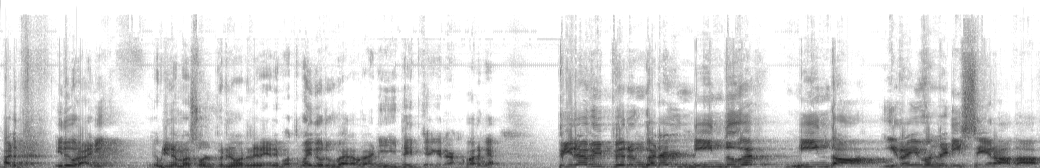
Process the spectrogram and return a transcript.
அடுத்து இது ஒரு அணி. எப்படி நம்ம சொல் பிரிவினர் பார்த்தோமோ இது ஒரு வேற ஒரு அணி டைப் கேட்குறாங்க. பாருங்க. பிறவி பெருங்கடல் நீந்துவர் நீந்தார் இறைவன் அடி சேராதார்.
